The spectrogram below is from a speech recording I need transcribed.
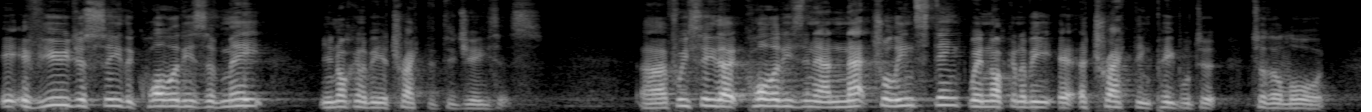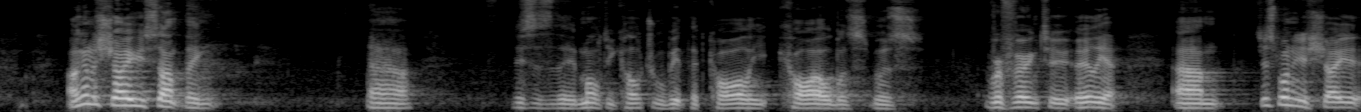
if you just see the qualities of me, you're not going to be attracted to Jesus. Uh, if we see that qualities in our natural instinct, we're not going to be attracting people to, to the Lord. I'm going to show you something. Uh, this is the multicultural bit that Kyle, Kyle was, was referring to earlier. Um, just wanted to show you,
